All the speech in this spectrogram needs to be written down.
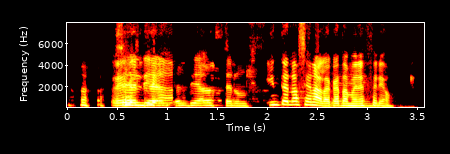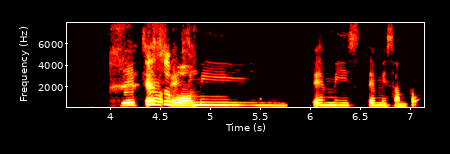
es el día, el día de los serums. internacional, acá también es Eh, feriado. De hecho, Eso, es mi, es mi, es mi santo.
